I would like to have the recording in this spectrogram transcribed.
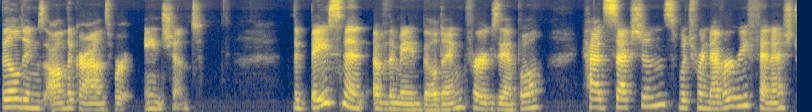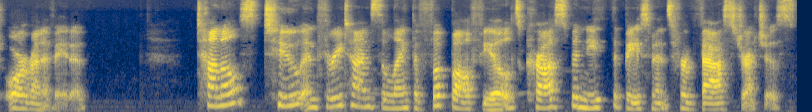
buildings on the grounds were ancient. The basement of the main building, for example, had sections which were never refinished or renovated. Tunnels, two and three times the length of football fields, crossed beneath the basements for vast stretches.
